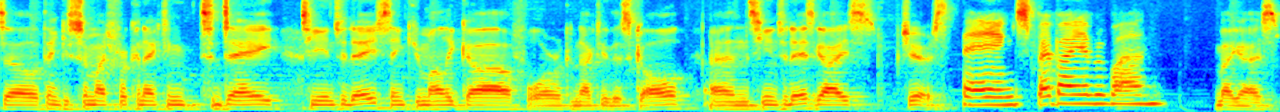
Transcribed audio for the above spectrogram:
So thank you so much for connecting today. See you in two days. Thank you, Malika, for conducting this call. And see you in two days, guys. Cheers. Thanks. Bye bye, everyone. Bye, guys.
